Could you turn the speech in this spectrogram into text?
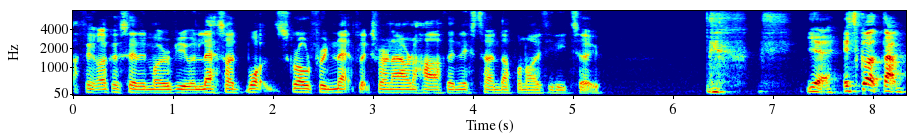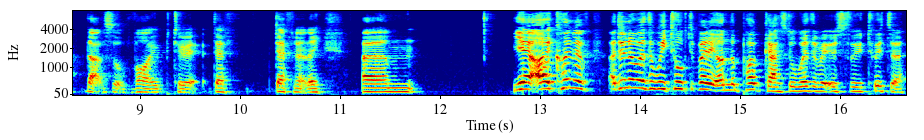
I think, like I said in my review, unless I'd wa scrolled through Netflix for an hour and a half, then this turned up on ITV2. Yeah, it's got that that sort of vibe to it, def- definitely. Um, yeah, I kind of I don't know whether we talked about it on the podcast or whether it was through Twitter,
